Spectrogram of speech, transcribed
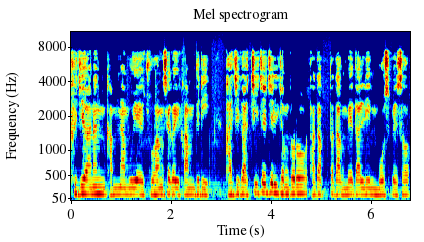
크지 않은 감나무의 주황색의 감들이 가지가 찢어질 정도로 다닥다닥 매달린 모습에서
